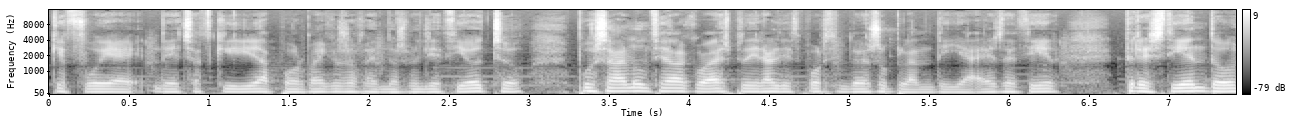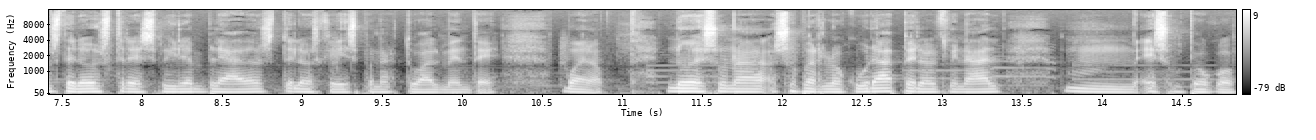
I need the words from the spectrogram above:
que fue de hecho adquirida por Microsoft en 2018, pues ha anunciado que va a despedir al 10% de su plantilla, es decir, 300 de los 3.000 empleados de los que dispone actualmente. Bueno, no es una super locura, pero al final mm, es un poco.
